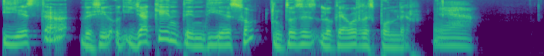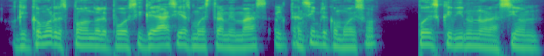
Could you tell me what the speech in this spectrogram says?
Y esta, decir, ya que entendí eso, entonces lo que hago es responder. Yeah. Ok, ¿cómo respondo? Le puedo decir gracias, muéstrame más. Tan simple como eso. Puedo escribir una oración,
